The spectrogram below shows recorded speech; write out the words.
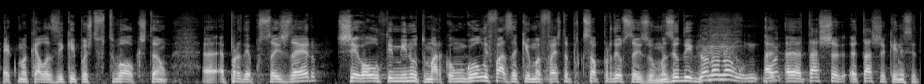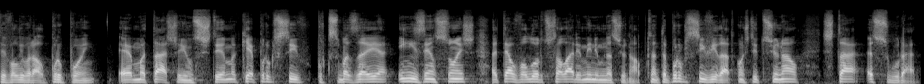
é como aquelas equipas de futebol que estão uh, a perder por 6-0, chega ao último minuto, marca um golo e faz aqui uma festa porque só perdeu 6-1. Mas eu digo, não, não, não. A, a, taxa, a taxa que a Iniciativa Liberal propõe é uma taxa e um sistema que é progressivo, porque se baseia em isenções até o valor do salário mínimo nacional. Portanto, a progressividade constitucional está assegurada.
